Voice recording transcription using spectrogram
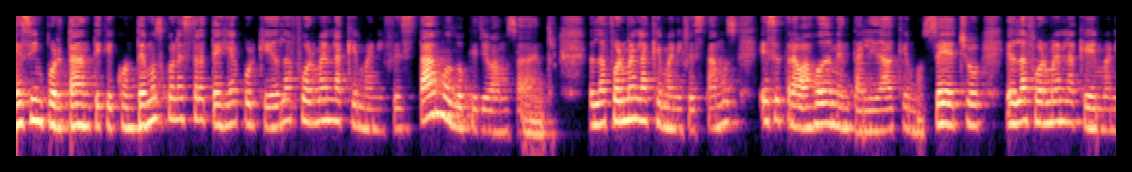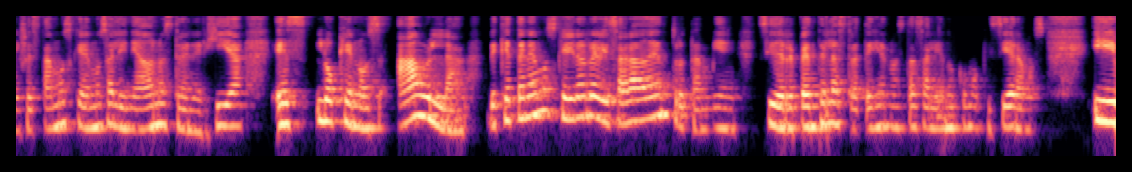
es importante que contemos con estrategia porque es la forma en la que manifestamos lo que llevamos adentro, es la forma en la que manifestamos ese trabajo de mentalidad que hemos hecho, es la forma en la que manifestamos que hemos alineado nuestra energía, es lo que nos habla de que tenemos que ir a revisar adentro también si de repente la estrategia no está saliendo como quisiéramos. Y,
